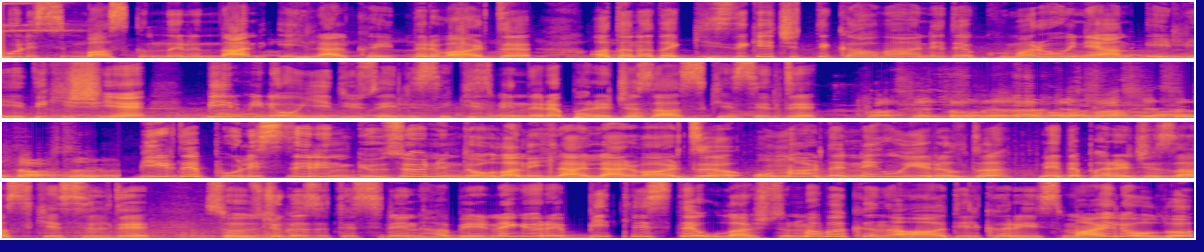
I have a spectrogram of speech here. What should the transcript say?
polisin baskınlarından ihlal kayıtları vardı. Adana'da gizli geçitli kahvehanede kumar oynayan 57 kişiye 1 milyon 758 bin lira para cezası kesildi. Maskesi olmayan herkes maskesini taksın. Bir de polislerin gözü önünde olan ihlaller vardı. Onlarda ne uyarıldı ne de para cezası kesildi. Sözcü gazetesinin haberine göre Bitlis'te Ulaştırma Bakanı Adil Kara İsmailoğlu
